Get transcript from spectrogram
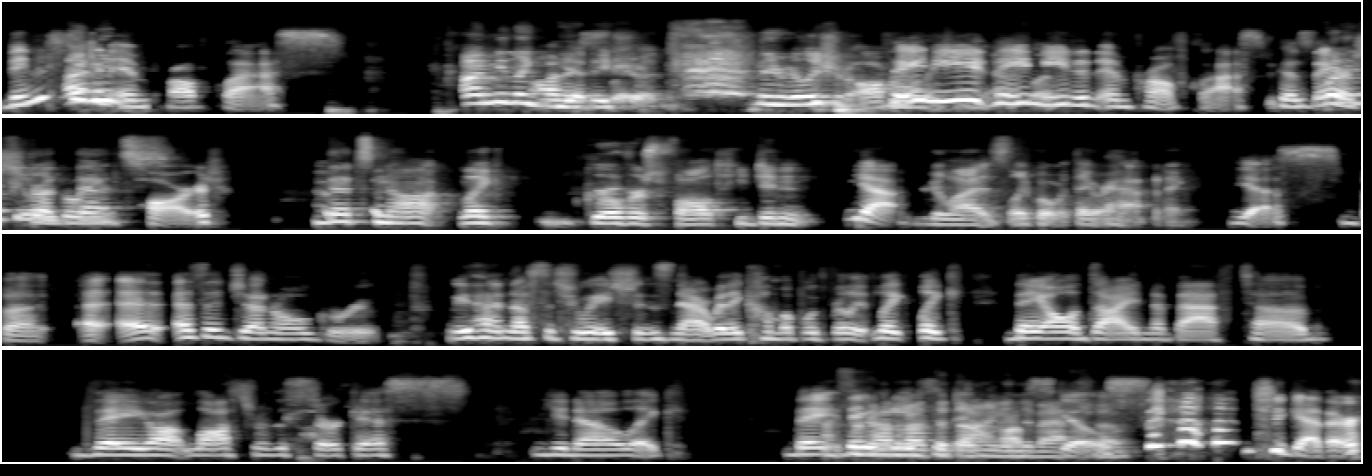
they need to I take mean, an improv class. i mean like honestly. yeah they should they really should offer They need they need an improv class because they but are feel like struggling hard. That's not like grover's fault he didn't Yeah, realize like what they were happening yes, but a- as a general group, we've had enough situations now where they come up with really like like they all died in a bathtub, they got lost from the circus, you know, like they I they need about the dying in improv the bathtub. skills together.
